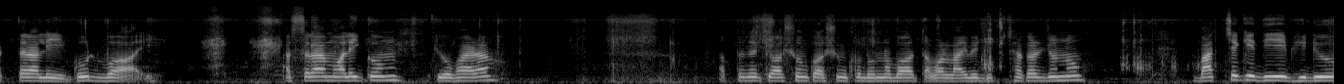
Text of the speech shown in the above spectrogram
Akhtar Ali, good boy. আসসালামু আলাইকুম প্রিয় ভাইরা আপনাদেরকে অসংখ্য অসংখ্য ধন্যবাদ আমার লাইভে যুক্ত থাকার জন্য। বাচ্চাকে দিয়ে ভিডিও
